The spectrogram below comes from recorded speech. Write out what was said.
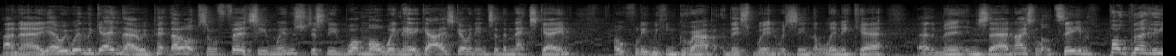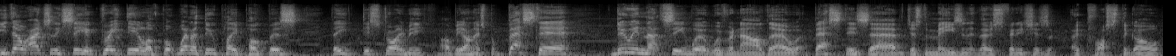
And uh, yeah, we win the game there. We picked that up. So 13 wins. Just need one more win here, guys, going into the next game. Hopefully we can grab this win. We're seeing the Lineker, uh, the Mertens there. Nice little team. Pogba, who you don't actually see a great deal of, but when I do play Pogba's, they destroy me, I'll be honest. But best here, doing that scene work with Ronaldo. Best is uh, just amazing at those finishes across the goal.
